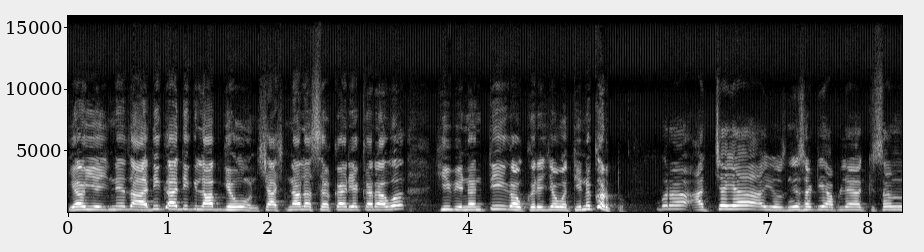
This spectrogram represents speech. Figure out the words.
या योजनेचा अधिकाधिक लाभ घेऊन शासनाला सहकार्य करावं ही विनंती गावकऱ्याच्या वतीनं करतो. बरं आजच्या या योजनेसाठी आपल्या किसान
